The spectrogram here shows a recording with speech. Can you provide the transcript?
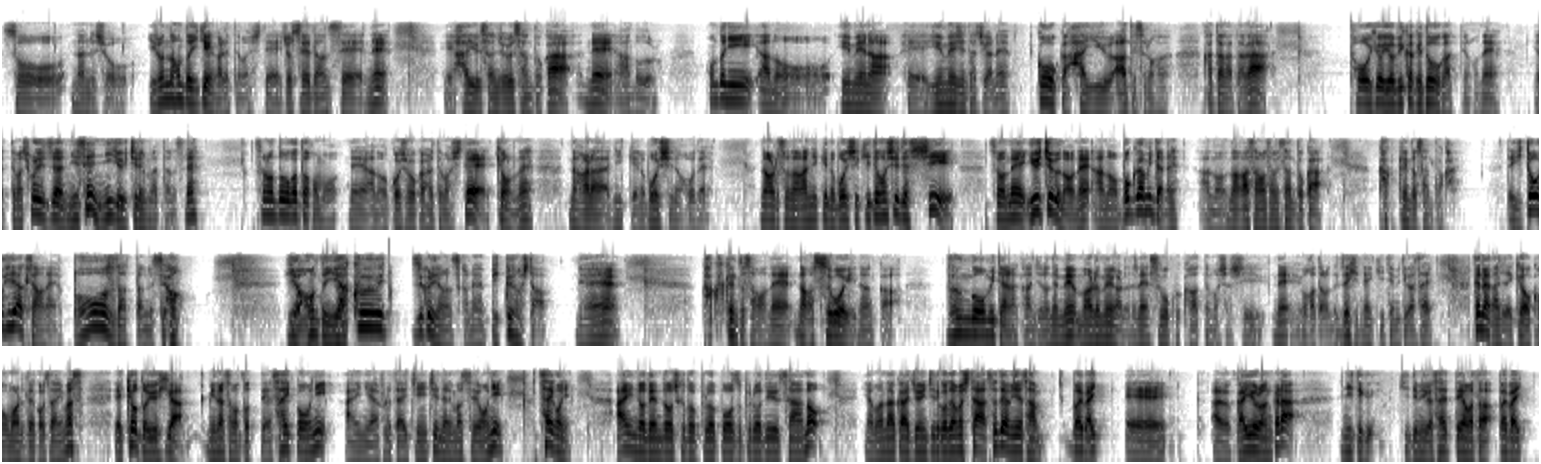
そう、なんでしょう。いろんな本当意見が出てまして、女性、男性、ね、俳優さん、女優さんとか、ね、あの、本当に、あの、有名な、えー、有名人たちがね、豪華俳優、アーティストの方々が、投票呼びかけ動画っていうのをね、やってました。これ実は2021年もやったんですね。その動画とかもね、あの、ご紹介されてまして、今日のね、ながら日経のボイシーの方で、なおるそのながら日経のボイシー聞いてほしいですし、そのね、YouTube のね、あの、僕が見たね、あの、長澤まさみさんとか、賀来賢人さんとか、で、伊藤英明さんはね、坊主だったんですよ。いや、本当に役作りなんですかね。びっくりしました。ねえ角健人さんはね、なんかすごい、なんか、文豪みたいな感じのね、丸眼鏡でね、すごく変わってましたし、ね、よかったので、ぜひね、聞いてみてください。てな感じで今日はここまででございます。え今日という日が皆様にとって最高に愛に溢れた一日になりますように、最後に、愛の伝道師ことプロポーズプロデューサーの山中淳一でございました。それでは皆さん、バイバイ。えー、あの概要欄から見て、聞いてみてください。ではまた、バイバイ。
